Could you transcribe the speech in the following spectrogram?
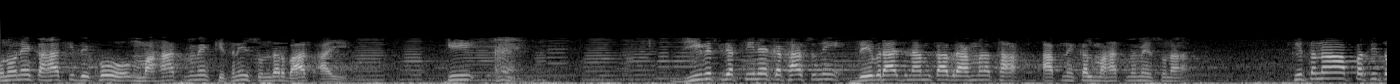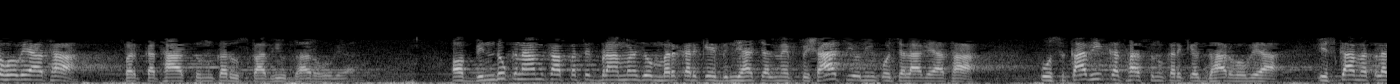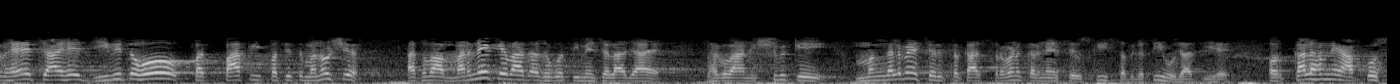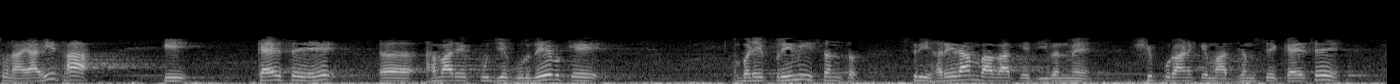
उन्होंने कहा कि देखो महात्मा में कितनी सुंदर बात आई कि जीवित व्यक्ति ने कथा सुनी, देवराज नाम का ब्राह्मण था, आपने कल महात्मा में सुना। कितना पतित हो गया था, पर कथा सुनकर उसका भी उद्धार हो गया। और बिंदुक नाम का पतित ब्राह्मण जो मर करके विंध्याचल में पिशाच योनि को चला गया था, उसका भी कथा सुनकर के उद्धार हो गया। इसका मतलब है चाहे जीवित हो पत, पापी पतित मनुष्य अथवा मरने के बाद अधोगति में चला जाए भगवान शिव के मंगलमय चरित्र का श्रवण करने से उसकी सदगति हो जाती है। और कल हमने आपको सुनाया ही था कि कैसे आ, हमारे पूज्य गुरुदेव के बड़े प्रेमी संत श्री हरेराम बाबा के जीवन में शिव पुराण के माध्यम से कैसे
